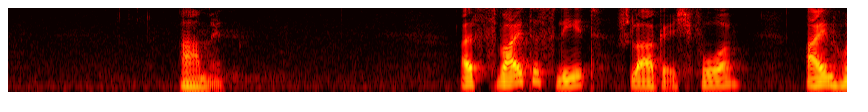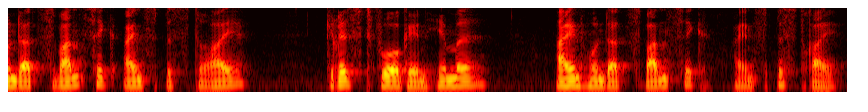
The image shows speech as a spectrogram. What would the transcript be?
Amen. Als zweites Lied schlage ich vor 120 1 bis 3, Christ vor gen Himmel 120 1 bis 3.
